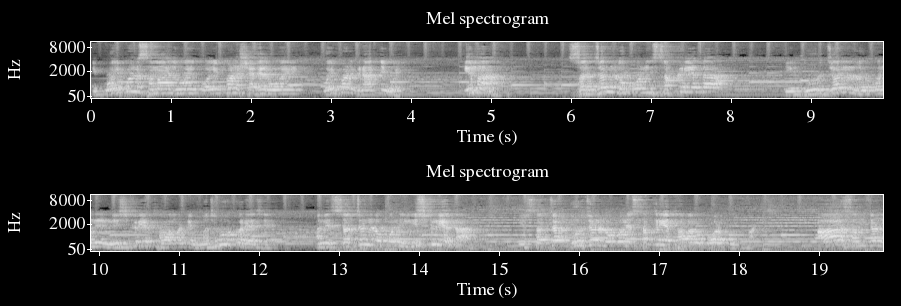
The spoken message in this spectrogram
કે કોઈ પણ સમાજ હોય, કોઈ પણ શહેર હોય, કોઈ પણ જ્ઞાતિ હોય, એમાં સજ્જન લોકોની સક્રિયતા એ દુર્જન લોકોને નિષ્ક્રિય થવા માટે મજબૂર કરે છે અને સજ્જન લોકોની નિષ્ક્રિયતા એ સજ્જન, દુર્જન લોકોને સક્રિય થવાનું બળ પૂરું પાડે છે. આ સમજણ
